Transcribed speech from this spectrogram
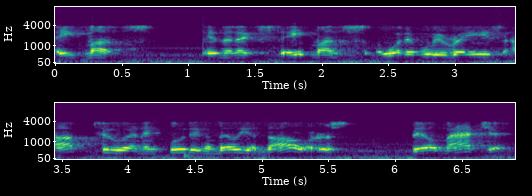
eight months. In the next eight months, whatever we raise up to and including a million dollars, they'll match it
